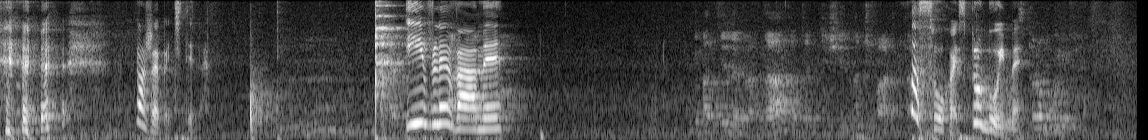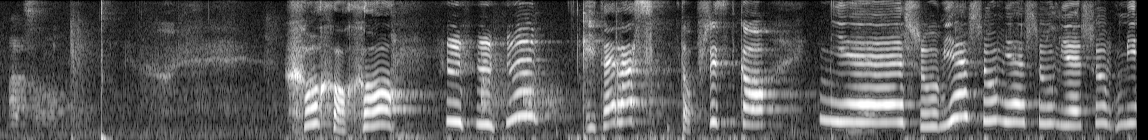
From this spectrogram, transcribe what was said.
Może być tyle. I wlewamy. Chyba tyle, prawda? To tak gdzieś jedna czwarta. No słuchaj, spróbujmy. Spróbujmy. A co? Ho, ho, ho. I teraz to wszystko mieszu, mieszu, mieszu, mieszu. Mie...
